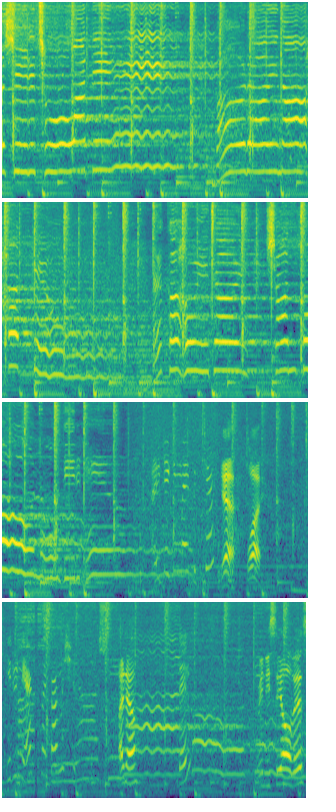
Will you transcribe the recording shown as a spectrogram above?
বাতাসের ছোঁয়াতে বাড়ায় না হাত কেউ একা হয়ে যায় শান্ত নদীর ঢেউ Yeah, why? You. I know. Then? I mean, you see all this?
